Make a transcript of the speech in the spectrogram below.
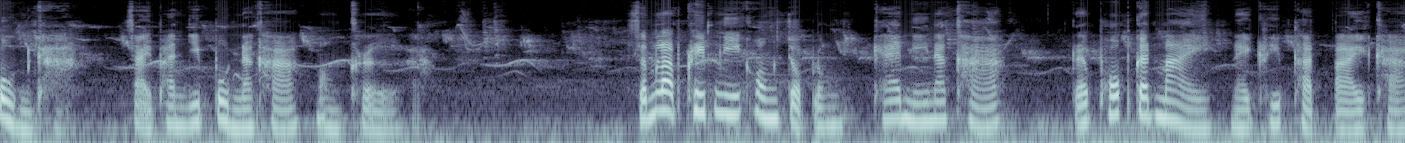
ปุ่นค่ะ สายพันธุ์ญี่ปุ่นนะคะมองเคลอค่ะสำหรับคลิปนี้คงจบลงแค่นี้นะคะ แล้วพบกันใหม่ในคลิปถัดไปค่ะ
